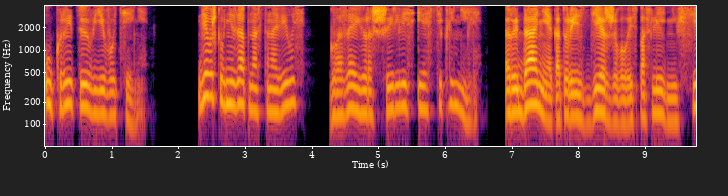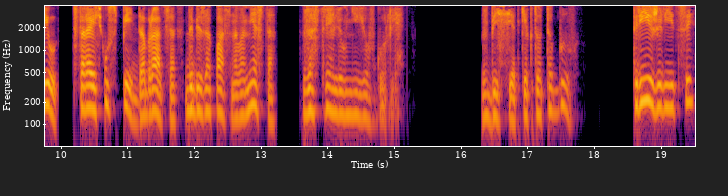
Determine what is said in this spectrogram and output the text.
укрытую в его тени. Девушка внезапно остановилась, глаза ее расширились и остекленели. Рыдания, которые сдерживала из последних сил, стараясь успеть добраться до безопасного места, застряли у нее в горле. В беседке кто-то был. Три жрицы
